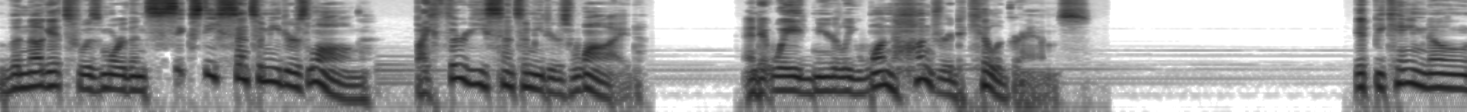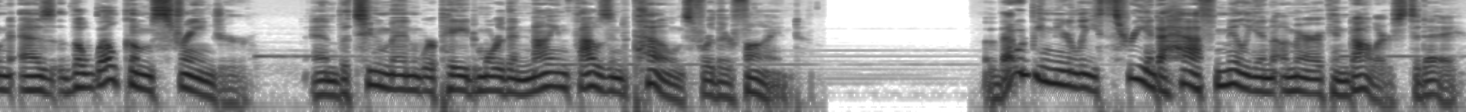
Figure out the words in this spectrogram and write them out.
the nugget was more than 60 centimeters long by 30 centimeters wide, and it weighed nearly 100 kilograms. It became known as the Welcome Stranger, and the two men were paid more than 9,000 pounds for their find. That would be nearly three and a half million American dollars today.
